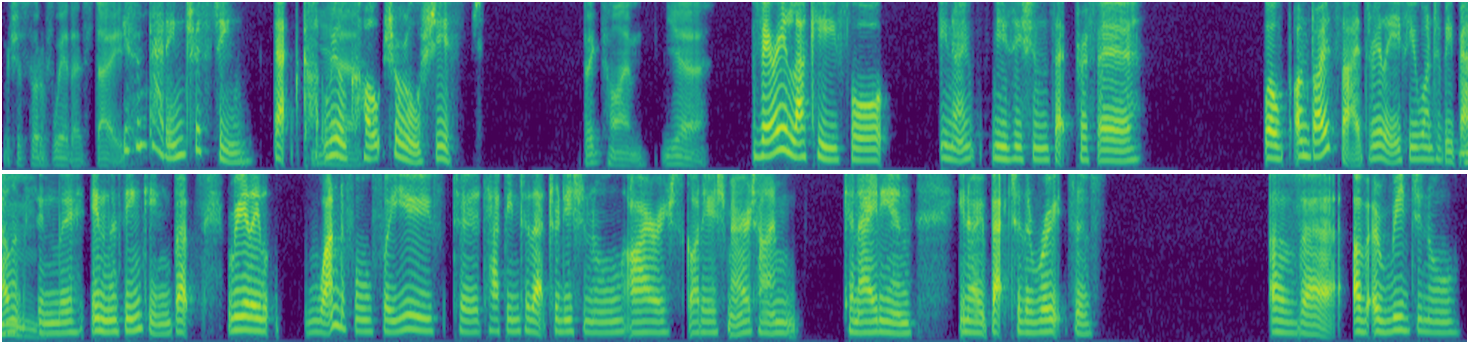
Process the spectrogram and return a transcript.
which is sort of where they've stayed Isn't that interesting? That cu- real cultural shift. big time yeah Very lucky for, you know, musicians that prefer, well, on both sides, really, if you want to be balanced Mm. in the in the thinking, but really wonderful for you to tap into that traditional Irish, Scottish, maritime, Canadian, you know, back to the roots of of uh, of original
